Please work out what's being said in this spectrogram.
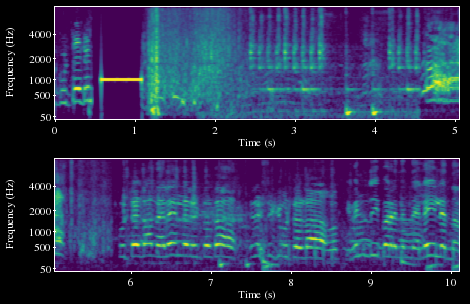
കുട്ടേട്ടൻ കുട്ടേട്ട നിലയില്ല കുട്ടേട്ട. രക്ഷിക്ക് കുട്ടേട്ട. ഇവനെന്ത് ഈ പറയുന്ന? നിലയില്ലെന്നാ?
